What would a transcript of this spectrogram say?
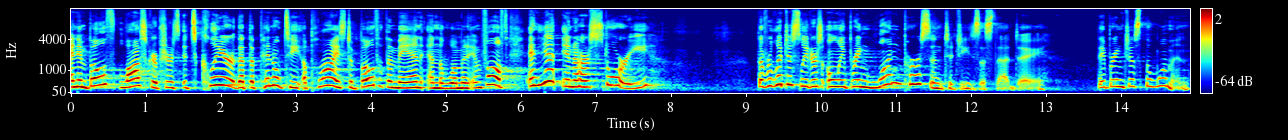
And in both law scriptures, it's clear that the penalty applies to both the man and the woman involved. And yet, in our story, the religious leaders only bring one person to Jesus that day. They bring just the woman.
